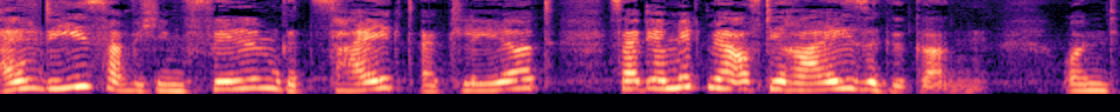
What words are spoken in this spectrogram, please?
All dies habe ich im Film gezeigt, erklärt, seid ihr mit mir auf die Reise gegangen. Und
